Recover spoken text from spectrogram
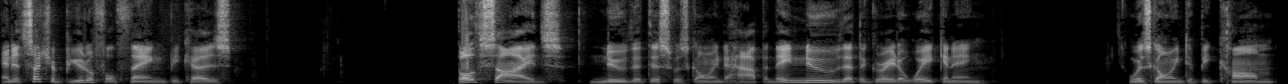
And it's such a beautiful thing because both sides knew that this was going to happen. They knew that the Great Awakening was going to become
